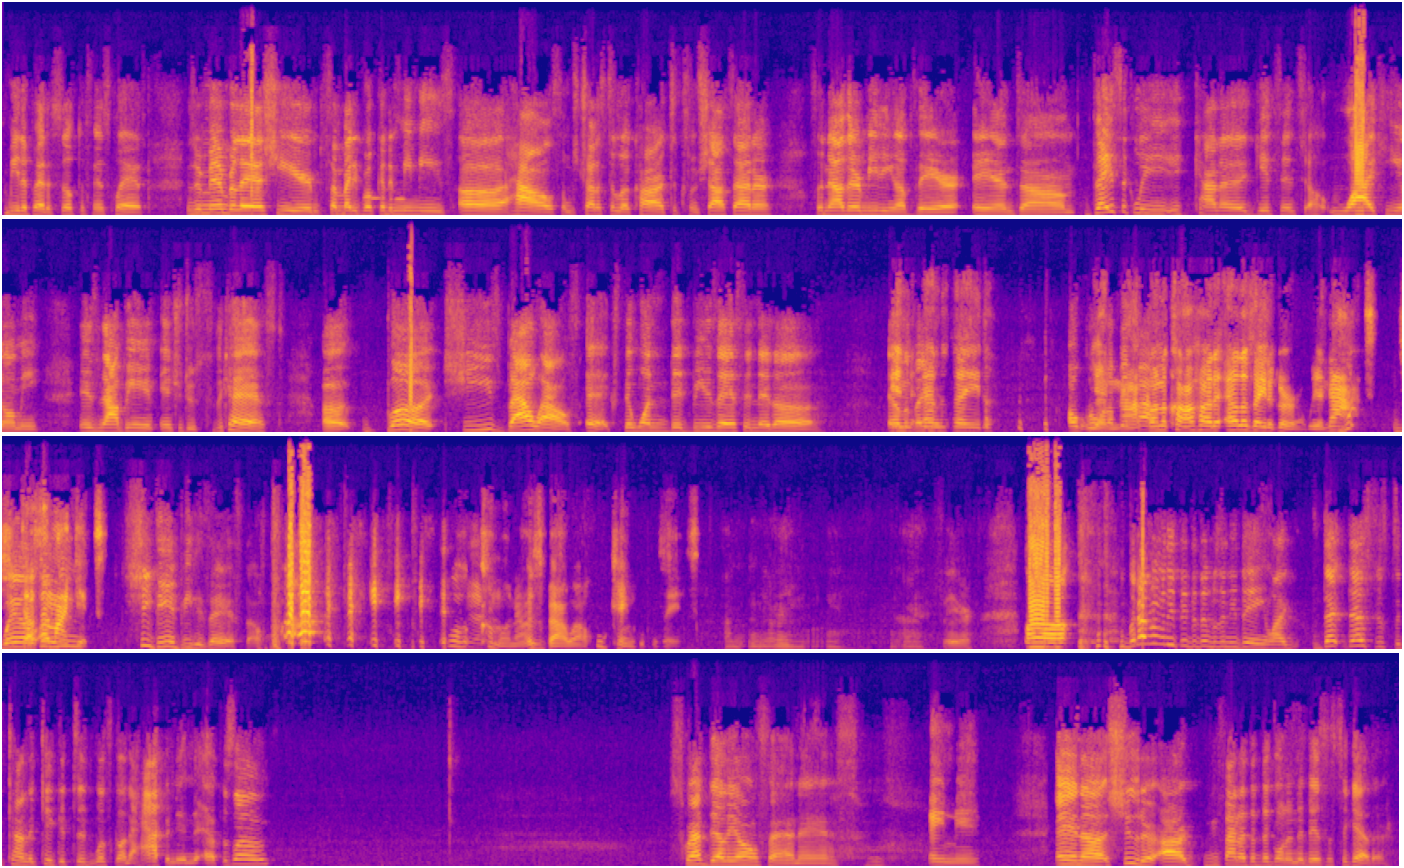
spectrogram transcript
meet up at a self-defense class. 'Cause remember last year, somebody broke into Mimi's uh, house and was trying to steal her car, took some shots at her. So now they're meeting up there, and um, basically it kind of gets into why Kiyomi is now being introduced to the cast. Uh, but she's Bow Wow's ex, the one that beat his ass in that uh elevator. elevator. Oh, We're not gonna call her the elevator girl. We're not. Well, she doesn't I like it. She did beat his ass though. Well, come on now. It's Bow Wow. Who came with his ass? Mm, mm, mm, Fair. Uh, but I don't really think that there was anything like that. That's just to kind of kick it to what's going to happen in the episode. Scrapp DeLeon, fine ass. Oof. Amen. And uh, Shooter are we found out that they're going into business together.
